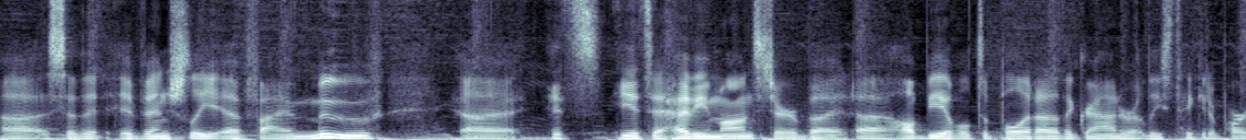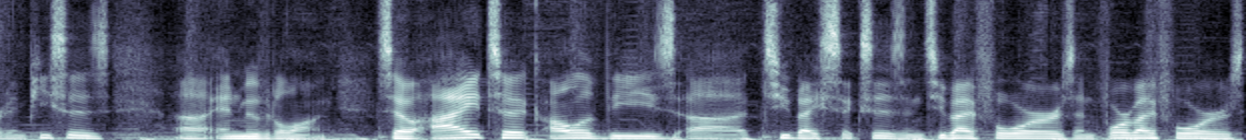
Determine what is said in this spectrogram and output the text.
uh, so that eventually if I move, uh, it's it's a heavy monster, but uh, I'll be able to pull it out of the ground or at least take it apart in pieces uh, and move it along. So I took all of these uh, two by sixes and two by fours and four by fours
